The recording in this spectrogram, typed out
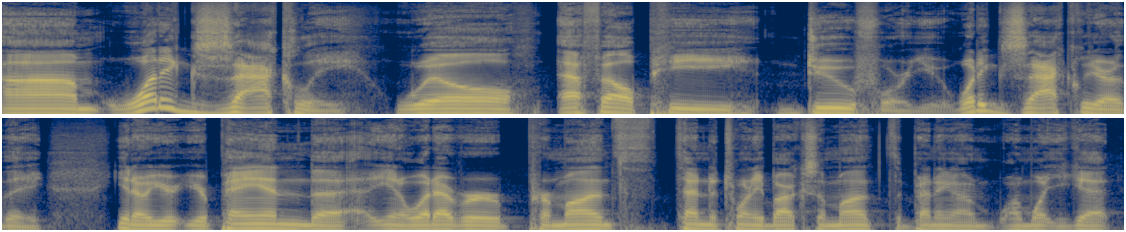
um, what exactly will FLP do for you? What exactly are they? You know, you're, you're paying the you know whatever per month, ten to twenty bucks a month, depending on, on what you get.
